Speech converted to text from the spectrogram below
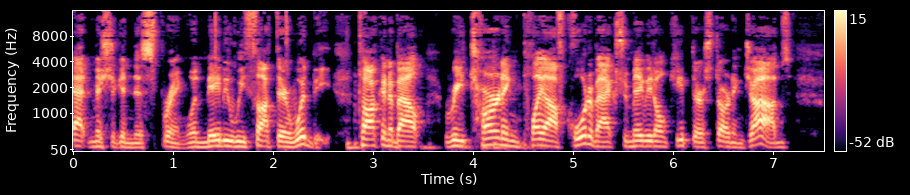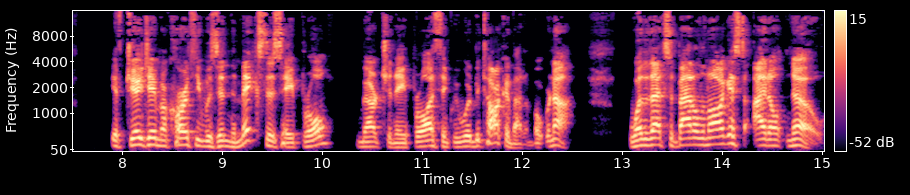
at Michigan this spring when maybe we thought there would be. Talking about returning playoff quarterbacks who maybe don't keep their starting jobs. If JJ McCarthy was in the mix this April, March and April, I think we would be talking about him, but we're not. Whether that's a battle in August, I don't know.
